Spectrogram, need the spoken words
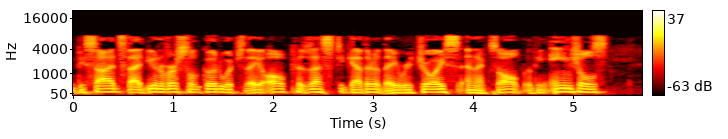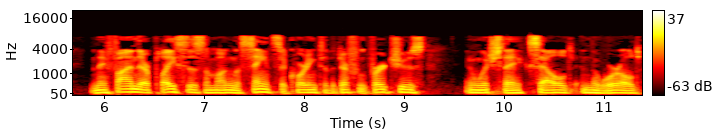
Besides that universal good which they all possess together, they rejoice and exalt with the angels, and they find their places among the saints according to the different virtues in which they excelled in the world.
